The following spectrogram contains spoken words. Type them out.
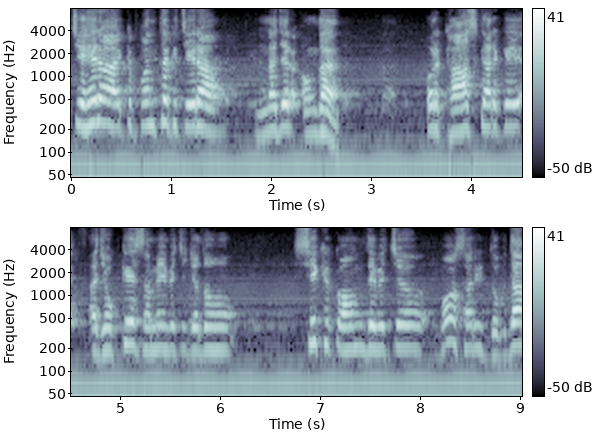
ਚਿਹਰਾ, ਇੱਕ ਪੰਥਕ ਚਿਹਰਾ ਨਜ਼ਰ ਆਉਂਦਾ ਔਰ ਖਾਸ ਕਰਕੇ ਅਜੋਕੇ ਸਮੇਂ ਵਿੱਚ ਜਦੋਂ ਸਿੱਖ ਕੌਮ ਦੇ ਵਿੱਚ ਬਹੁਤ ਸਾਰੀ ਦੁਬਦਾ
